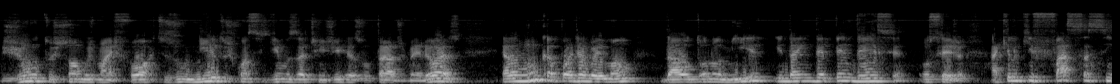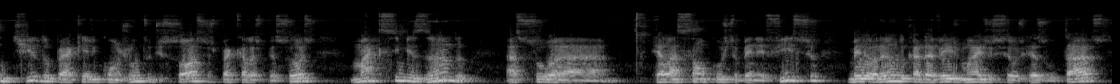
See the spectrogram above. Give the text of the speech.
juntos somos mais fortes, unidos conseguimos atingir resultados melhores. Ela nunca pode abrir mão da autonomia e da independência, ou seja, aquilo que faça sentido para aquele conjunto de sócios, para aquelas pessoas, maximizando a sua relação custo-benefício, melhorando cada vez mais os seus resultados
